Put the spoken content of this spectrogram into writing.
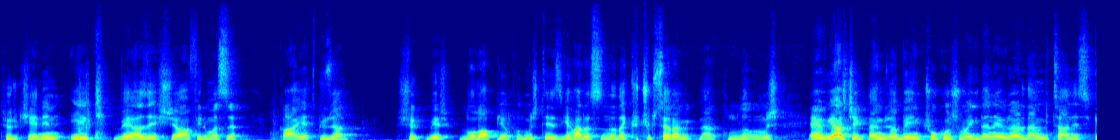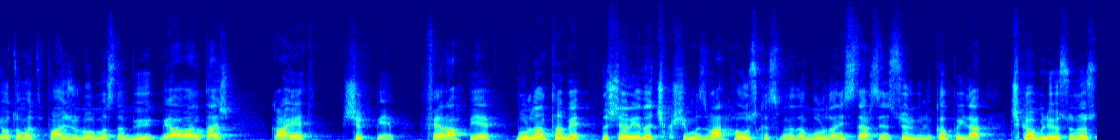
Türkiye'nin ilk beyaz eşya firması. Gayet güzel. Şık bir dolap yapılmış. Tezgah arasında da küçük seramikler kullanılmış. Ev gerçekten güzel. Benim çok hoşuma giden evlerden bir tanesi ki otomatik panjurlu olması da büyük bir avantaj. Gayet şık bir ev. Ferah bir ev. Buradan tabi dışarıya da çıkışımız var. Havuz kısmına da buradan isterseniz sürgülü kapıyla çıkabiliyorsunuz.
